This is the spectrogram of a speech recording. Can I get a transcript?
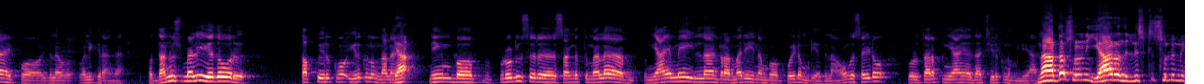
ஏன் இப்போ இதுல வலிக்கிறாங்க? இப்போ தனுஷ் மேலேயும் ஏதோ ஒரு தப்பு இருக்கும் இருக்கணும் தானே. யா. நீங்க இப்போ ப்ரொடியூசர் சங்கத்து மேல நியாயமே இல்லைன்ற மாதிரி நம்ம போயிட முடியாதுல்ல. அவங்க சைடும் ஒரு தரப்பு நியாயம் ஏதாச்சும் இருக்கணும் இல்லையா? நான் அதான் சொல்லணும் யார் அந்த லிஸ்ட் சொல்லுங்க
